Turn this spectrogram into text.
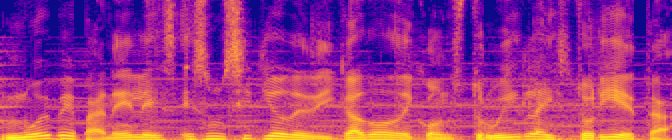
Nueve Paneles es un sitio dedicado a deconstruir la historieta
